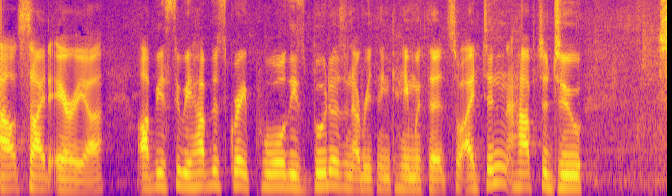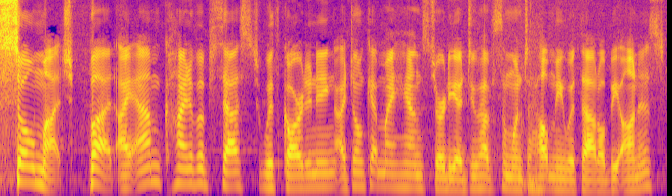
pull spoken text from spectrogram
outside area. Obviously, we have this great pool. These Buddhas and everything came with it. So I didn't have to do so much, but I am kind of obsessed with gardening. I don't get my hands dirty. I do have someone to help me with that, I'll be honest.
